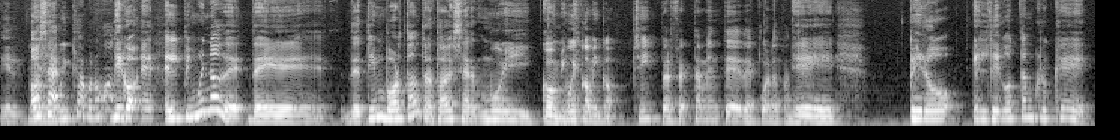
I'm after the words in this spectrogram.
el- O sea, muy cabrón. Digo, el, el pingüino de, de, de Tim Burton trató de ser muy cómico. muy cómico. Sí, perfectamente de acuerdo contigo. Eh, pero el de Gotham creo que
